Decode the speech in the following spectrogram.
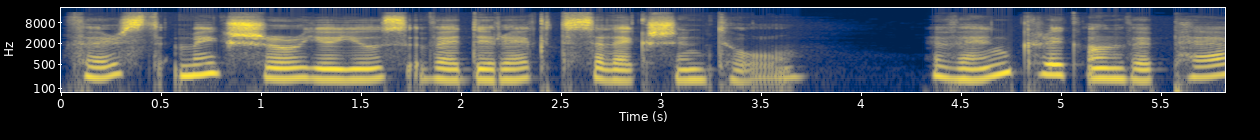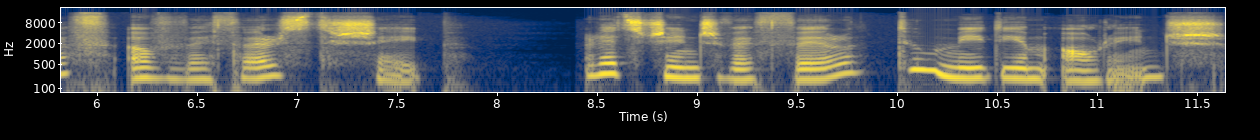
First, make sure you use the Direct Selection tool. Then click on the path of the first shape. Let's change the fill to medium orange.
